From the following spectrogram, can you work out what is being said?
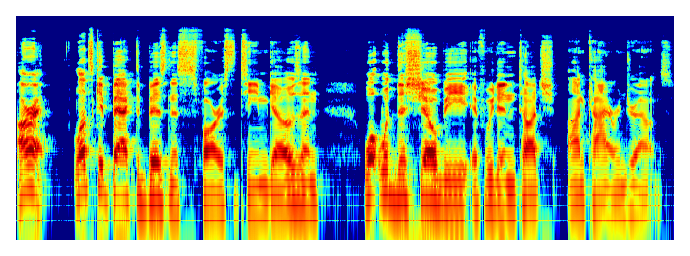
All right, let's get back to business as far as the team goes. And what would this show be if we didn't touch on Kyron Drones?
